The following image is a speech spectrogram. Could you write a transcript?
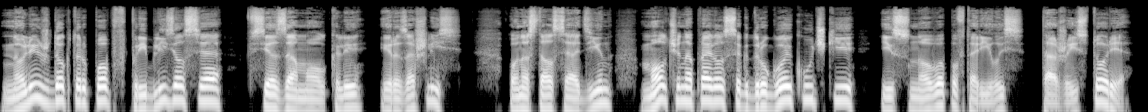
Но лишь доктор Попф приблизился, все замолкли и разошлись. Он остался один, молча направился к другой кучке, и снова повторилась та же история.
